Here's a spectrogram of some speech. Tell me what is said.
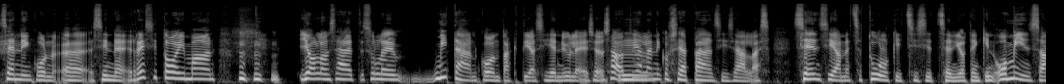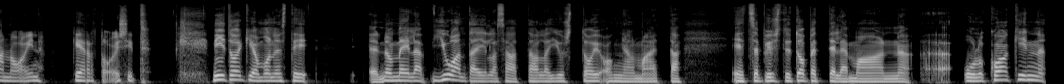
sen niin kuin, ö, sinne resitoimaan, jolloin sä et, sulla ei mitään kontaktia siihen yleisöön. Sä oot Mm. mm. vielä niin kuin siellä pään sisälläs sen sijaan, että sä tulkitsisit sen jotenkin omin sanoin, kertoisit. Niin toikin on monesti, no meillä juontajilla saattaa olla just toi ongelma, että, että sä pystyt opettelemaan äh, ulkoakin äh,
